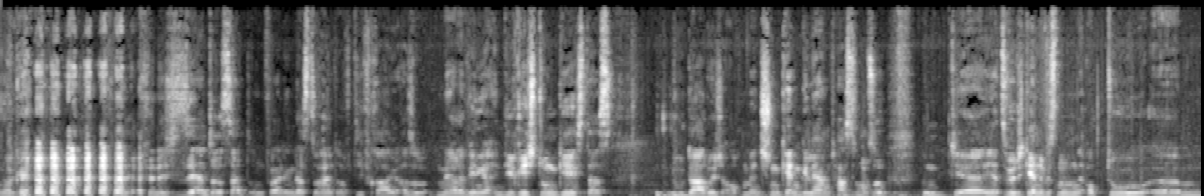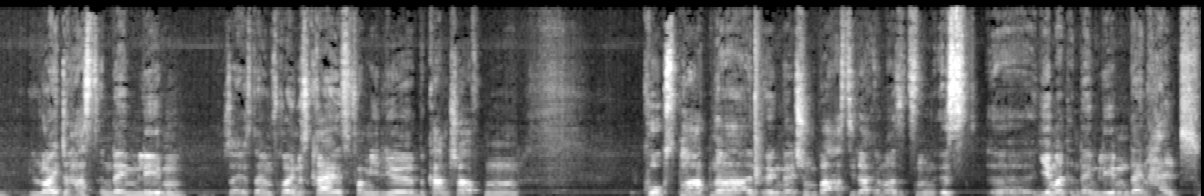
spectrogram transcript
Okay. Finde finde ich sehr interessant und vor allen Dingen, dass du halt auf die Frage, also mehr oder weniger in die Richtung gehst, dass du dadurch auch Menschen kennengelernt hast und so. Und äh, jetzt würde ich gerne wissen, ob du ähm, Leute hast in deinem Leben, sei es dein Freundeskreis, Familie, Bekanntschaften, Kokspartner in irgendwelchen Bars, die da immer sitzen, ist äh, jemand in deinem Leben dein Halt?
